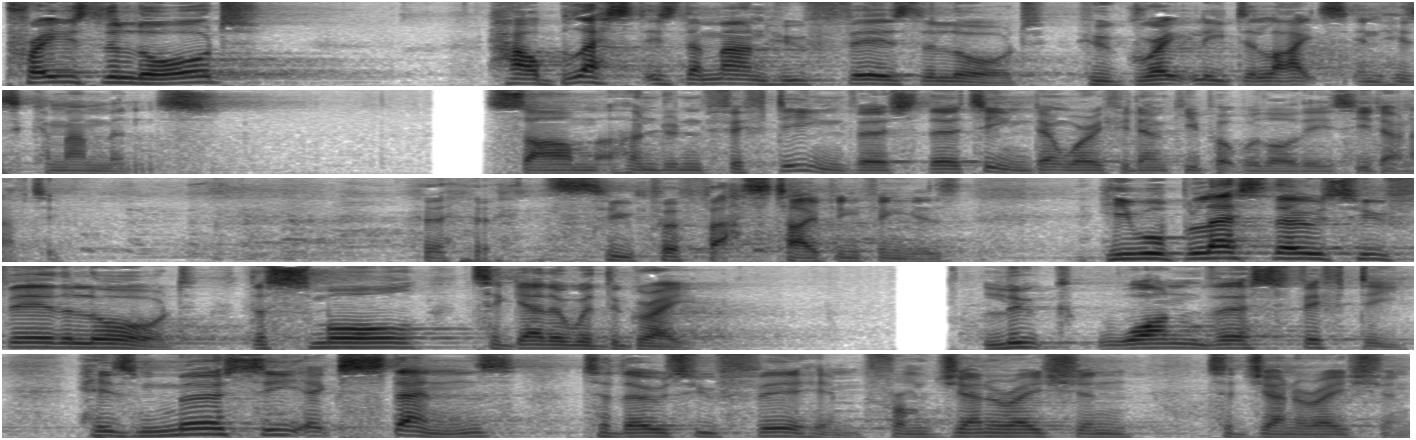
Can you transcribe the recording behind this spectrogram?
Praise the Lord. How blessed is the man who fears the Lord, who greatly delights in his commandments. Psalm 115, verse 13. Don't worry if you don't keep up with all these, you don't have to. Super fast typing fingers. He will bless those who fear the Lord, the small together with the great. Luke 1, verse 50. His mercy extends to those who fear him from generation to generation.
